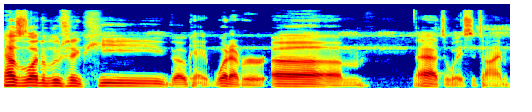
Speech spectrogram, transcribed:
Has a lot of blue shape key. Okay, whatever. Um, that's a waste of time.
